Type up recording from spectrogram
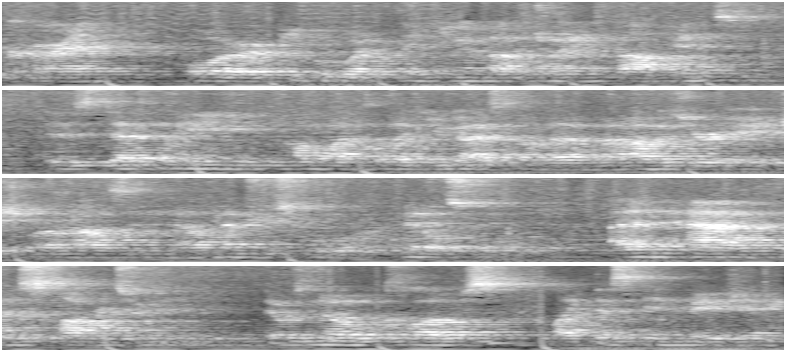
current or people who are thinking about joining Falcons, is definitely I want to let you guys know that when I was your age, or when I was in elementary school, middle school, I didn't have this opportunity. There was no clubs like this in Beijing,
